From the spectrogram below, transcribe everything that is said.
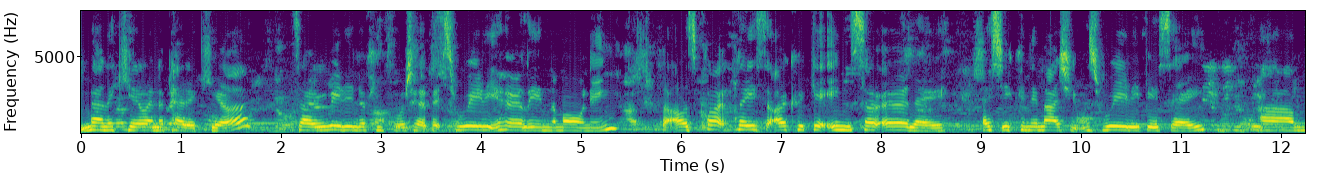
manicure and a pedicure. So really looking forward to it. But it's really early in the morning. But I was quite pleased that I could get in so early. As you can imagine, it was really busy. Um,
